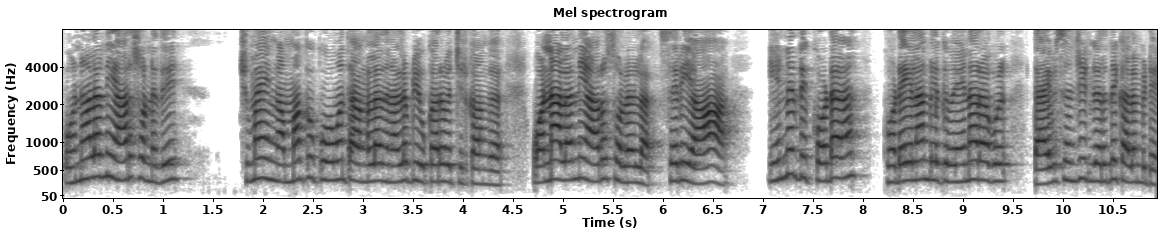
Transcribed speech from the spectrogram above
ஒன்னாலன்னு யார் சொன்னது? சும்மா எங்கள் அம்மாவுக்கு கோவம் தாங்கல அதனால இப்படி உட்கார வச்சிருக்காங்க. ஒன்னாலன்னு யாரும் சொல்லலை. சரியா? என்னது கொடை? கொடையெல்லாம் எங்களுக்கு வேணாம் ராகுல். தயவு செஞ்சு இங்கேருந்து கிளம்பிடு.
